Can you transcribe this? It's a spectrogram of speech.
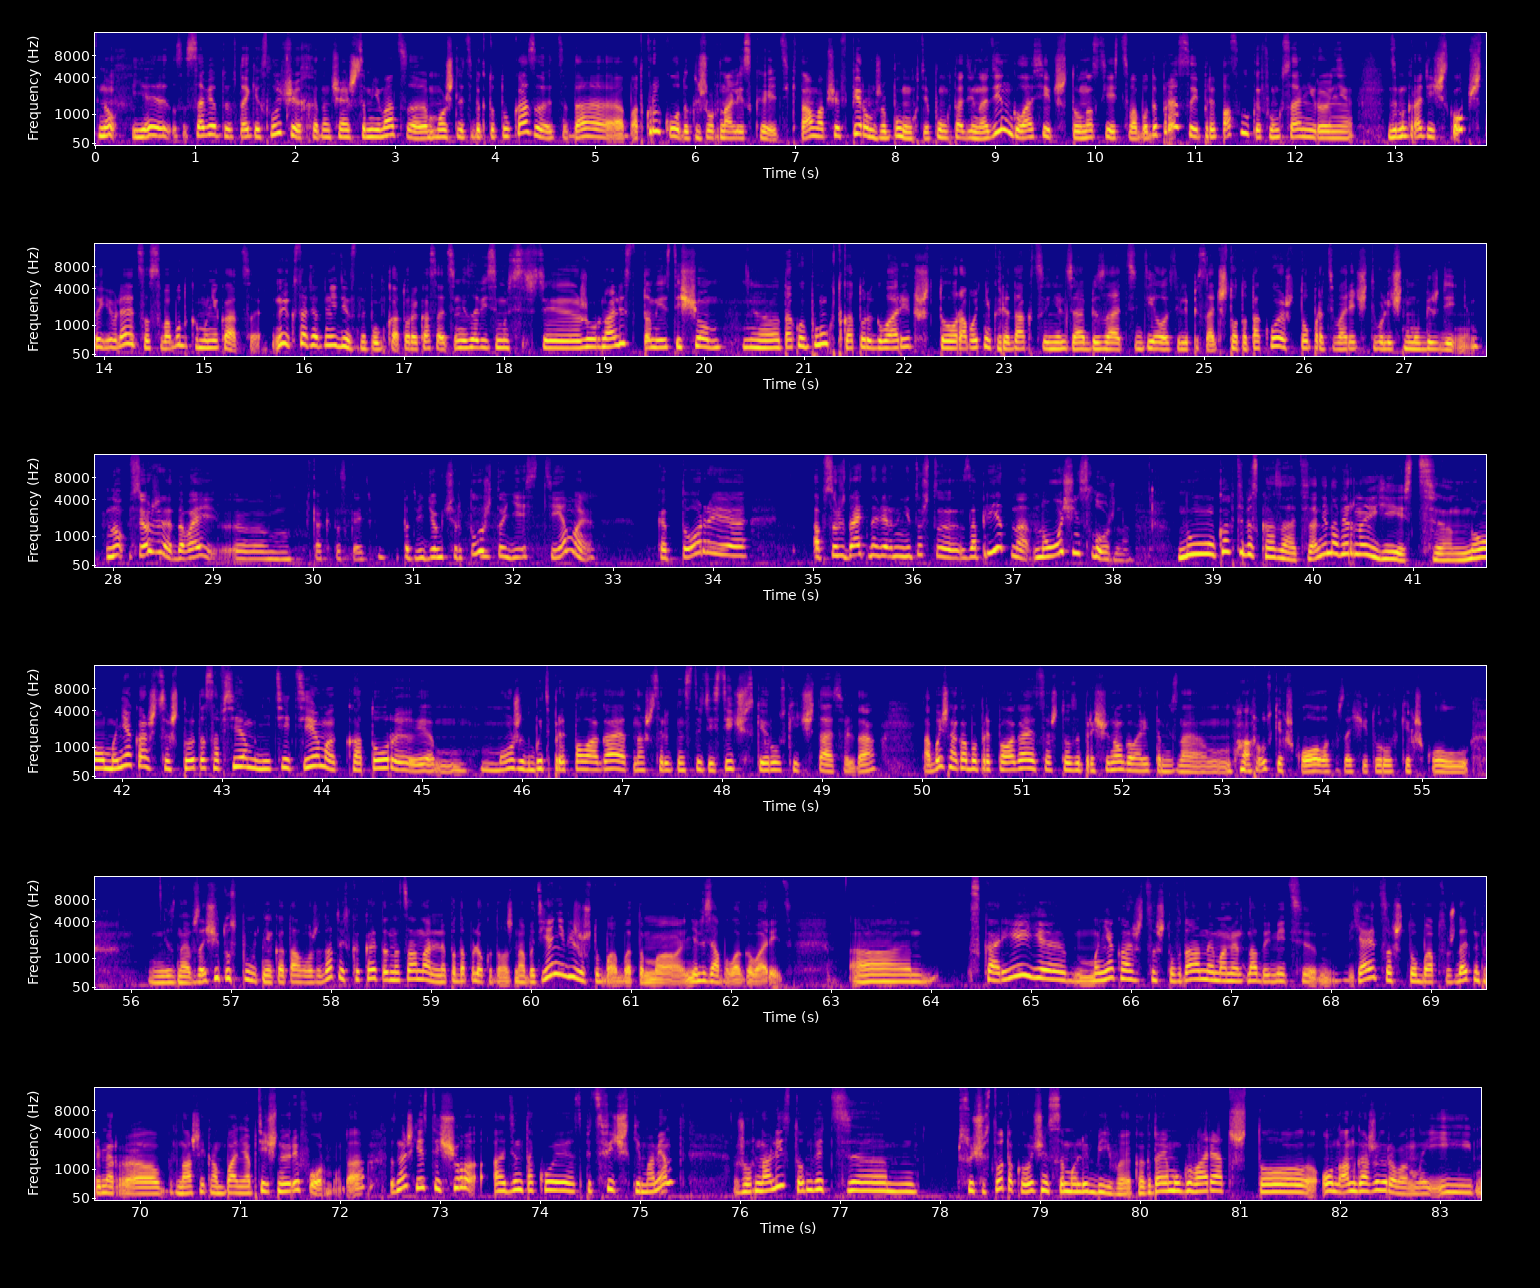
Ну, я советую в таких случаях, начинаешь сомневаться, может ли тебе кто-то указывать, да, открой кодекс журналистской этики. Там вообще в первом же пункте, пункт 1.1, гласит, что у нас есть свобода прессы, и предпосылкой функционирования демократического общества является свобода коммуникации. Ну и, кстати, это не единственный пункт, который касается независимости журналиста. Там есть еще э, такой пункт, который говорит, что работника редакции нельзя обязать делать или писать что-то такое, что противоречит его личным убеждениям. Ну, все же давай эм, как это сказать, подведем черту, что есть темы, которые обсуждать, наверное, не то, что запретно, но очень сложно. Ну, как тебе сказать? Они, наверное, есть, но мне кажется, что это совсем не те темы, которые, может быть, предполагает наш среднестатистический русский читатель, да? Обычно как бы предполагается, что запрещено говорить, там, не знаю, о русских школах, в защиту русских школ, не знаю, в защиту спутника того же, да, то есть какая-то национальная подоплека должна быть. Я не вижу, чтобы об этом а, нельзя было говорить. А, скорее, мне кажется, что в данный момент надо иметь э, яйца, чтобы обсуждать, например, а, в нашей компании аптечную реформу. Да? Знаешь, есть еще один такой специфический момент. Журналист, он ведь эм, существо такое очень самолюбивое. Когда ему говорят, что он ангажирован и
